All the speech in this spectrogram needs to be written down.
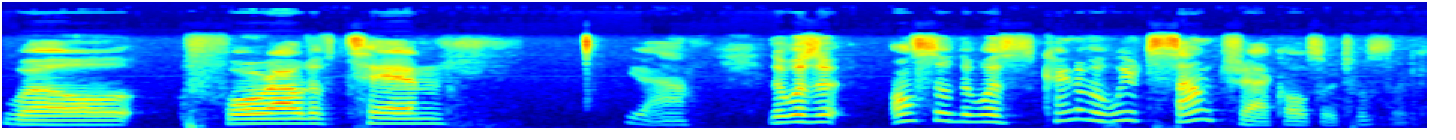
well four out of ten. Yeah. There was a also there was kind of a weird soundtrack also. It was like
